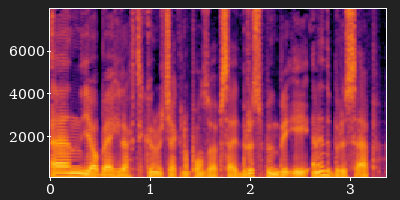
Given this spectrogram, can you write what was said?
En jouw bijgedachten kunnen we checken op onze website brus.be en in de Brus-app.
